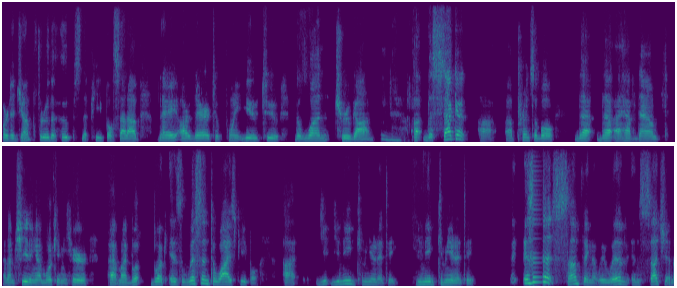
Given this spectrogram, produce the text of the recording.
or to jump through the hoops that people set up, they are there to point you to the one true God. Uh, the second uh, uh, principle that that I have down, and I'm cheating. I'm looking here at my book. Book is listen to wise people. Uh, you, you need community. You need community. Isn't it something that we live in such an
